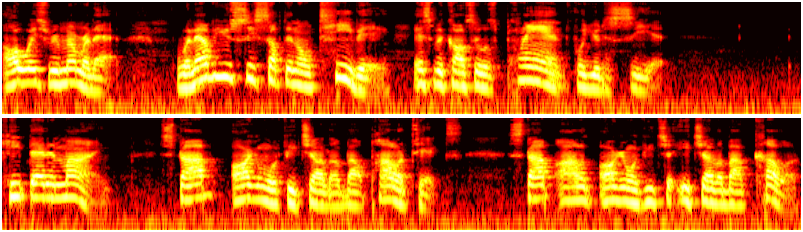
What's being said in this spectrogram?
Always remember that. Whenever you see something on TV, it's because it was planned for you to see it. Keep that in mind. Stop arguing with each other about politics. Stop arguing with each, each other about color.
